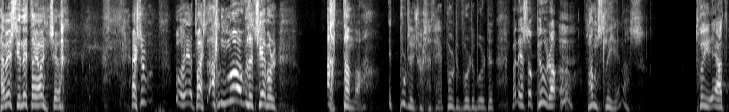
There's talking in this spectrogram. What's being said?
Det visste jeg nytta jeg ikke. Jeg så, og jeg vet, alt møvelig kommer attan da. Jeg burde gjøre det, jeg burde, burde, burde. Men jeg så pura lamslien, altså. Tøy er at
